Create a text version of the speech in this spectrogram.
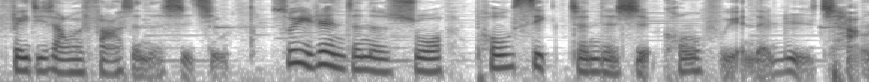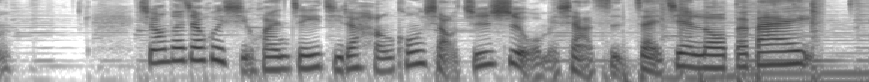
飞机上会发生的事情。所以认真的说 p o s i c 真的是空服员的日常。希望大家会喜欢这一集的航空小知识，我们下次再见喽，拜拜。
